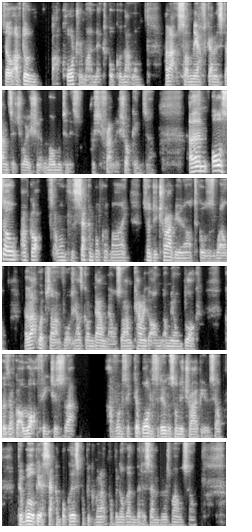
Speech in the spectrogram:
So I've done about a quarter of my next book on that one. And that's on the Afghanistan situation at the moment, and it's which is frankly shocking. So um, also I've got I'm on to the second book of my Sunday Tribune articles as well. Now that website unfortunately has gone down now, so I'm carrying it on, on my own blog because I've got a lot of features that I've wanted to, wanted to do in the Sunday Tribune. So there will be a second book of this probably coming out probably November, December as well. So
